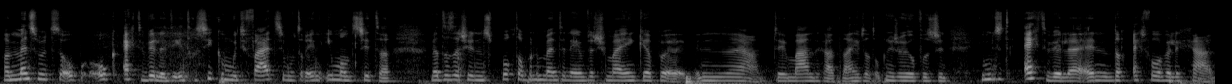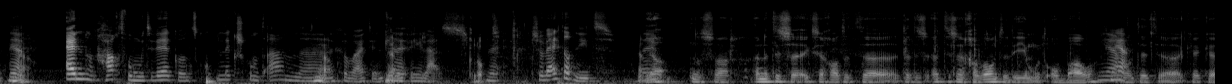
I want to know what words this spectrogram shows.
Maar mensen moeten het ook, ook echt willen. Die intrinsieke motivatie moet er in iemand zitten. Net als dat je een sportabonnement neemt, als je maar één keer per- in nou ja, twee maanden gaat, dan heeft dat ook niet zo heel veel zin. Je moet het echt willen en er echt voor willen gaan. Ja. En hard voor moeten werken, want niks komt aan Ja. gewaaid in het Ja. leven, helaas. Klopt. Nee. Zo werkt dat niet. Nee. Ja, dat is waar. En het is, eh, ik zeg altijd, eh, dat is, het is een gewoonte die je moet opbouwen. Ja. Want dit, eh, kijk, eh,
